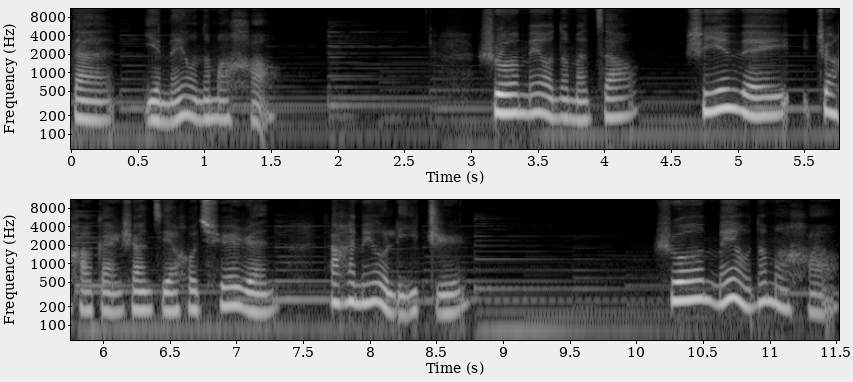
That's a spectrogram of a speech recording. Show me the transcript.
但也没有那么好。说没有那么糟，是因为正好赶上节后缺人，他还没有离职。说没有那么好，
